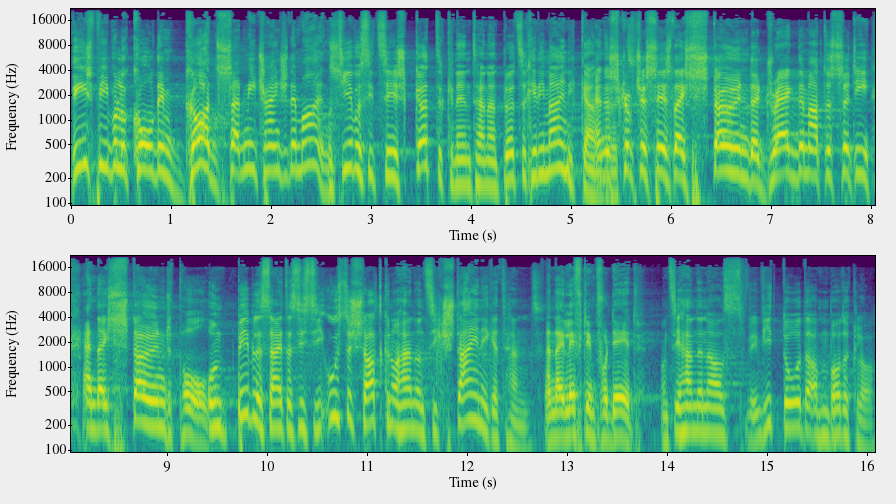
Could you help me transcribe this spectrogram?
These people who called them gods suddenly changed their Und minds. die, die sie zuerst Götter genannt haben, haben plötzlich ihre Meinung And the geändert. scripture says they stoned, they dragged them out the city and they stoned Paul. Und die Bibel sagt, dass sie sie aus der Stadt genommen haben und sie gesteinigt haben. And they left him for dead. Und sie haben ihn als wie tot am Boden gelassen.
